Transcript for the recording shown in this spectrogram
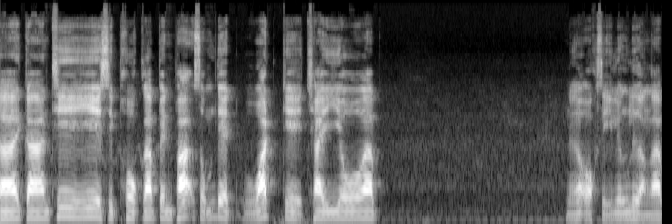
รายการที่ 26 ครับ เป็นพระสมเด็จวัดเกตชัยโยครับ เนื้อออกสีเหลืองๆครับ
